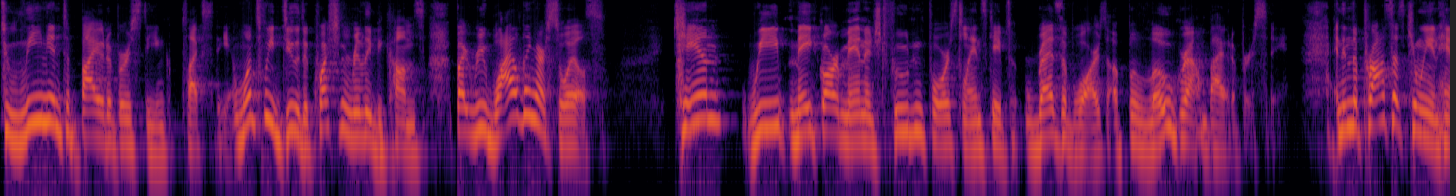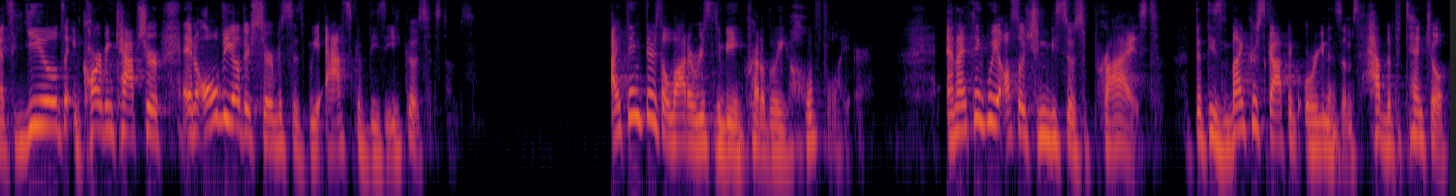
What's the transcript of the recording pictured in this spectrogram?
to lean into biodiversity and complexity. And once we do, the question really becomes by rewilding our soils, can we make our managed food and forest landscapes reservoirs of below ground biodiversity? And in the process, can we enhance yield and carbon capture and all the other services we ask of these ecosystems? I think there's a lot of reason to be incredibly hopeful here. And I think we also shouldn't be so surprised that these microscopic organisms have the potential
